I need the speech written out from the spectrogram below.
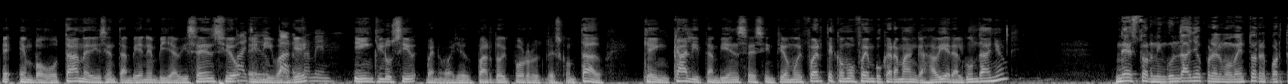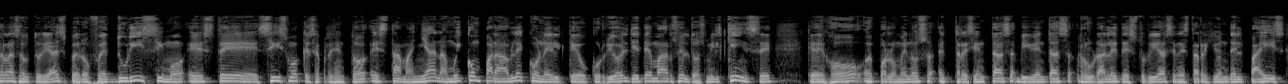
Eh, En Bogotá, me dicen también en Villavicencio, en Ibagué, también. inclusive, bueno, Valledupar doy por descontado, que en Cali también se sintió muy fuerte. ¿Cómo fue en Bucaramanga, Javier? ¿Algún daño? Néstor, ningún daño por el momento reportan las autoridades, pero fue durísimo este sismo que se presentó esta mañana, muy comparable con el que ocurrió el 10 de marzo del 2015, que dejó eh, por lo menos eh, 300 viviendas rurales destruidas en esta región del país.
